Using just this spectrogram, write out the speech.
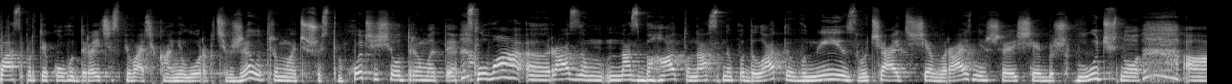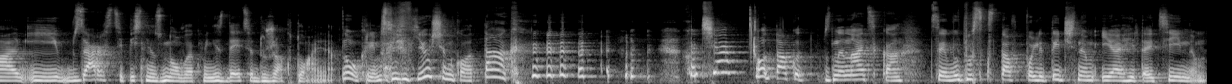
паспорт якого, до речі, співачка Ані Лорак чи вже отримала, чи щось там хоче ще отримати. Слова е, разом нас багато, нас не подолати. Вони звучать ще виразніше, ще більш влучно. А, і зараз ця пісня знову, як мені здається, дуже актуальна. Ну, окрім слів Ющенко, так. Хоча, отак, от зненацька, цей випуск став політичним і агітаційним.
